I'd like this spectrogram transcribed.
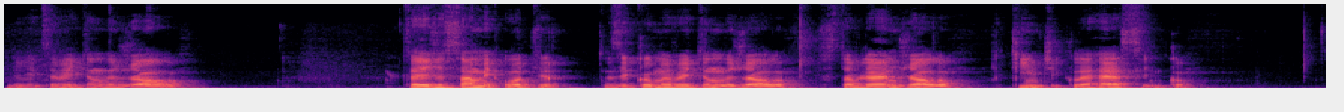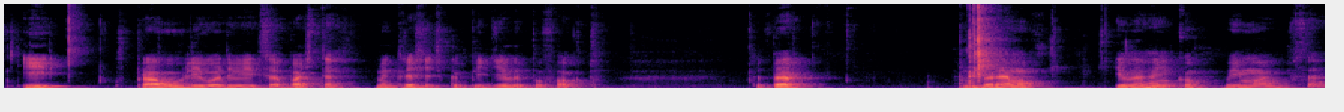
Дивіться, витягнули жало. Цей же самий отвір, з якого ми витягнули жало. Вставляємо жало кінчик легесенько. І вправо-вліво, дивіться, бачите? Ми кришечку підділи по факту. Тепер беремо і легенько виймаємо все.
